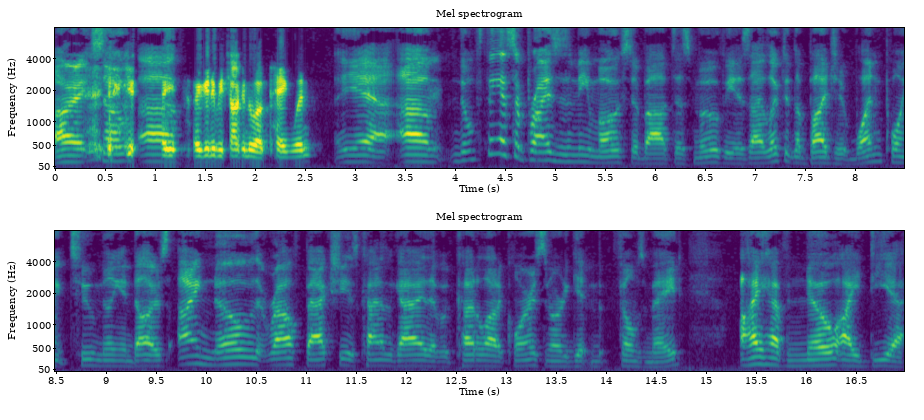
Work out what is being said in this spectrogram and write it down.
All right, so uh, are you, are you going to be talking to a penguin? Yeah, um, the thing that surprises me most about this movie is I looked at the budget, one point two million dollars. I know that Ralph Bakshi is kind of the guy that would cut a lot of corners in order to get films made. I have no idea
